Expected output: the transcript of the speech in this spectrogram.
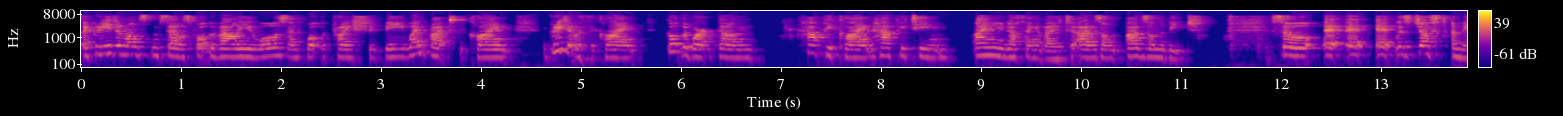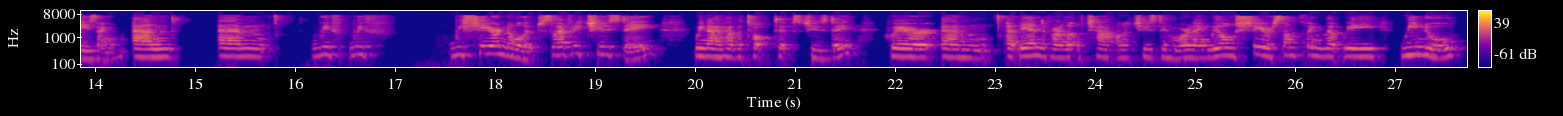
agreed amongst themselves what the value was and what the price should be, went back to the client, agreed it with the client, got the work done, happy client, happy team. I knew nothing about it. I was on I was on the beach. So it, it, it was just amazing. And um, we've we've we share knowledge. So every Tuesday, we now have a Top Tips Tuesday, where um, at the end of our little chat on a Tuesday morning, we all share something that we we know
